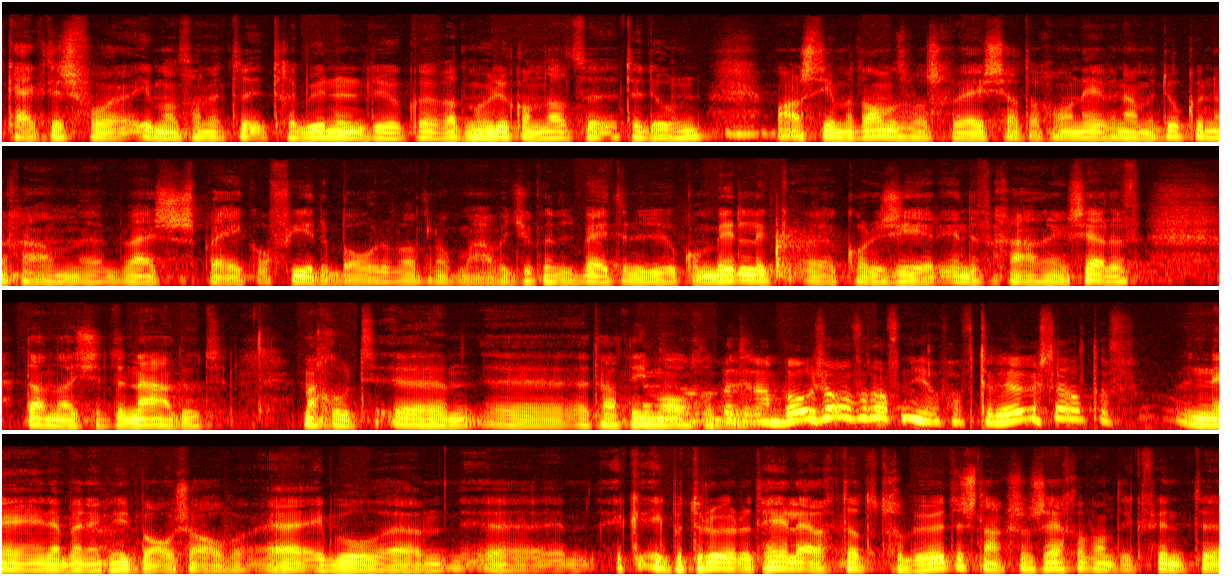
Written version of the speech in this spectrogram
kijk, het is voor iemand van de tribune natuurlijk uh, wat moeilijk om dat te, te doen. Maar als het iemand anders was geweest, had er gewoon even naar me toe kunnen gaan, uh, bij wijze van spreken, of via de bodem, wat dan ook maar. Want je kunt het beter natuurlijk onmiddellijk corrigeren in de vergadering zelf, dan als je het erna doet. Maar goed, het had niet mogen... Ben je er dan boos over of niet? Of, of teleurgesteld? Of? Nee, daar ben ik niet boos over. Hè. Ik bedoel, ik, ik betreur het heel erg dat het gebeurd is, laat ik zo zeggen. Want ik vind uh,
